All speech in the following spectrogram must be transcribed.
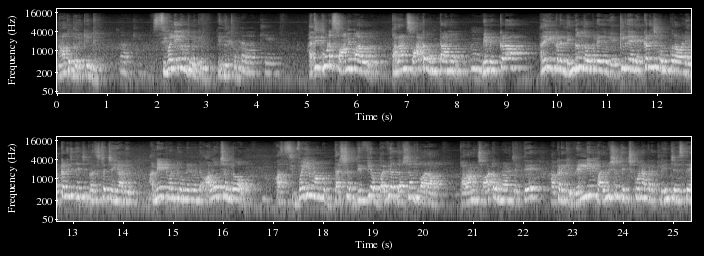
నాకు దొరికింది. శివలింగం దొరికింది హిందుత్వంలో ఓకే. అది కూడా స్వామివారు పలానా స్వాట ఉంటాను. మేము. ఎక్కడ అరే ఇక్కడ లింగం దొరకలేదు. ఎట్లా చేయాలి ఎక్కడి నుంచి కొనుక్కురావాలి? ఎక్కడి నుంచి తెచ్చి ప్రతిష్ట చేయాలి? అనేటువంటి ఉన్నటువంటి ఆలోచనలో ఆ శివయ్య మాకు దర్శన దివ్య భవ్య దర్శనం ద్వారా ఫలానా చోట ఉన్నాడని చెప్తే అక్కడికి వెళ్ళి పర్మిషన్ తెచ్చుకొని అక్కడ క్లీన్ చేస్తే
